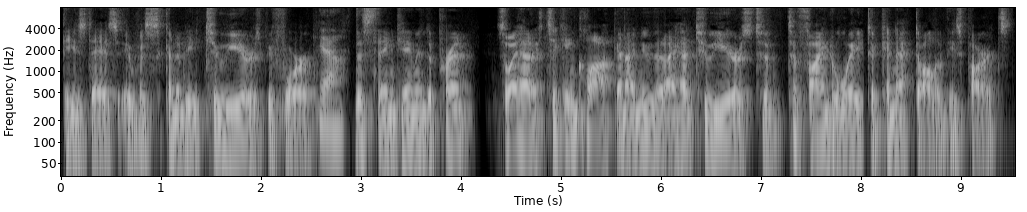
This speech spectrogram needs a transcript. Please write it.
these days, it was going to be two years before yeah. this thing came into print. So I had a ticking clock and I knew that I had two years to, to find a way to connect all of these parts.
